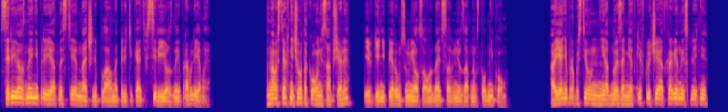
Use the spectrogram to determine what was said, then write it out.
Серьезные неприятности начали плавно перетекать в серьезные проблемы. В новостях ничего такого не сообщали. Евгений первым сумел совладать со внезапным столбняком. А я не пропустил ни одной заметки, включая откровенные сплетни.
